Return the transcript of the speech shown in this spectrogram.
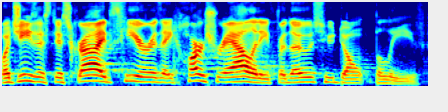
What Jesus describes here is a harsh reality for those who don't believe.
